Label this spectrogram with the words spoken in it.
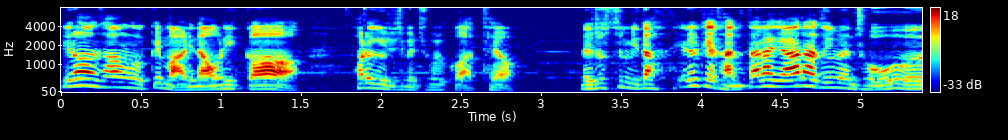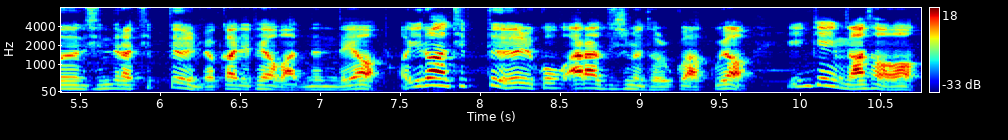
이러한 상황도 꽤 많이 나오니까 활용해 주시면 좋을 것 같아요 네 좋습니다 이렇게 간단하게 알아두면 좋은 신드라 팁들 몇 가지 배워봤는데요 어, 이러한 팁들 꼭 알아두시면 좋을 것 같고요 인게임 가서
